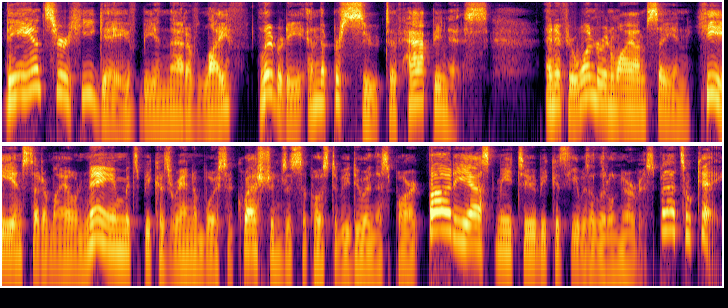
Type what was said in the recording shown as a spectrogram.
The answer he gave being that of life, liberty, and the pursuit of happiness. And if you're wondering why I'm saying he instead of my own name, it's because Random Voice of Questions is supposed to be doing this part, but he asked me to because he was a little nervous, but that's okay.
